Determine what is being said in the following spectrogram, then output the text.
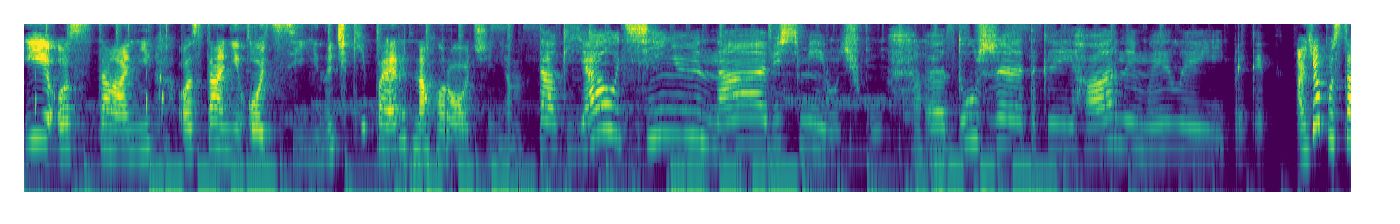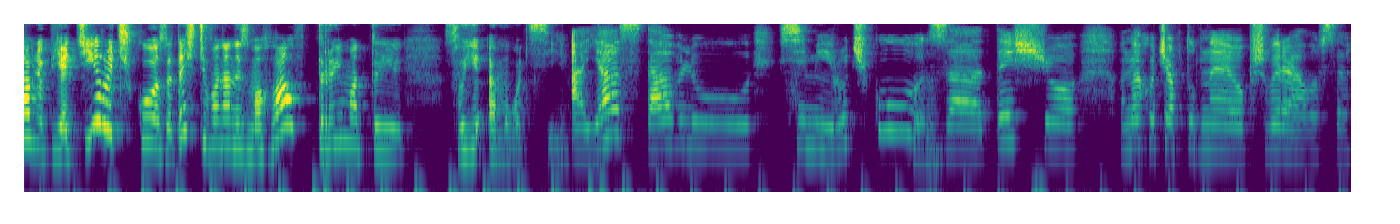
І останні, останні оціночки перед нагородженням. Так, я оцінюю на вісьмірочку. Е, дуже такий гарний, милий прикид. А я поставлю п'ятірочку за те, що вона не змогла втримати свої емоції. А я ставлю сімірочку за те, що вона хоча б тут не обшвиряла все.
